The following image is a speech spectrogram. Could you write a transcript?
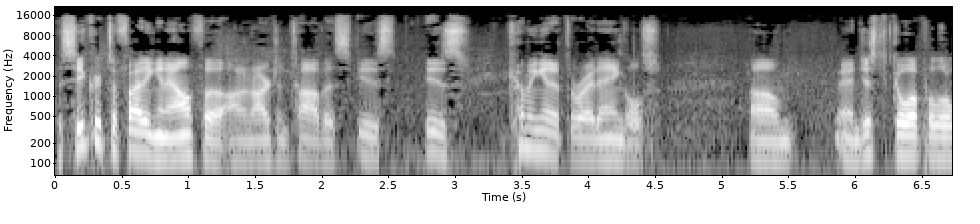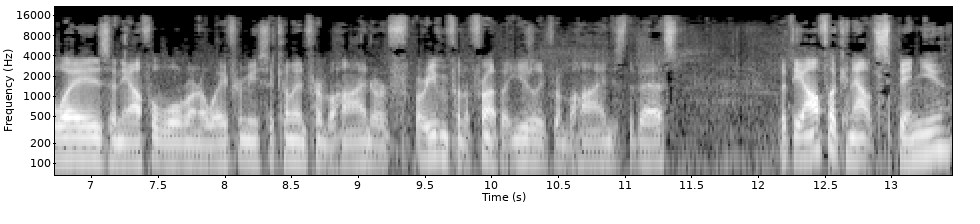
The secret to fighting an alpha on an Argentavis is is coming in at the right angles. Um, and just go up a little ways, and the alpha will run away from you. So come in from behind, or or even from the front, but usually from behind is the best. But the alpha can outspin you.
